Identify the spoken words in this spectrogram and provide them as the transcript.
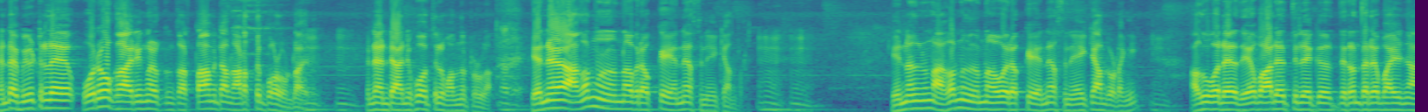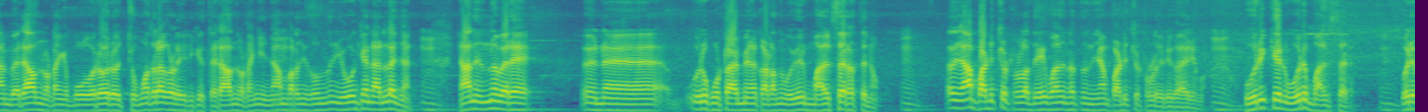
എന്റെ വീട്ടിലെ ഓരോ കാര്യങ്ങൾക്കും കർത്താവിന്റെ നടത്തിപ്പുകളുണ്ടായിരുന്നു ഉണ്ടായിരുന്നു. പിന്നെ എന്റെ അനുഭവത്തിൽ വന്നിട്ടുള്ള. എന്നെ അകന്നു നിന്നവരൊക്കെ എന്നെ സ്നേഹിക്കാൻ തുടങ്ങി. എന്നിൽ നിന്ന് അകന്നു നിന്നവരൊക്കെ എന്നെ സ്നേഹിക്കാൻ തുടങ്ങി. അതുപോലെ ദേവാലയത്തിലേക്ക് നിരന്തരമായി ഞാൻ വരാൻ തുടങ്ങിയപ്പോൾ ഓരോരോ ചുമതലകൾ എനിക്ക് തരാൻ തുടങ്ങി. ഞാൻ പറഞ്ഞു ഇതൊന്നും യോഗ്യനല്ല ഞാൻ. ഞാൻ ഇന്ന് വരെ പിന്നെ ഒരു കൂട്ടായ്മയിൽ കടന്നു പോയി ഒരു മത്സരത്തിനോ. അത് ഞാൻ പഠിച്ചിട്ടുള്ള ദൈവവചനത്തിൽ നിന്ന് ഞാൻ പഠിച്ചിട്ടുള്ള ഒരു കാര്യമാണ്. ഒരിക്കലും ഒരു മത്സരം ഒരു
